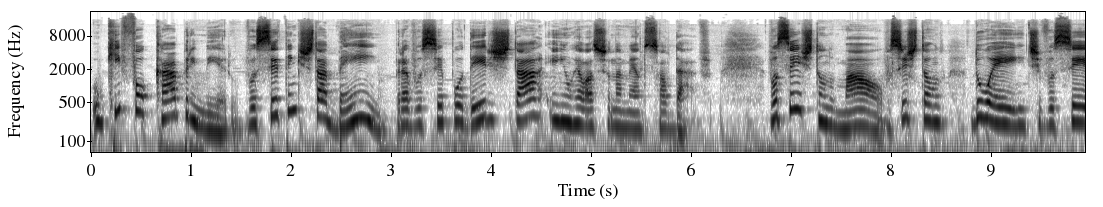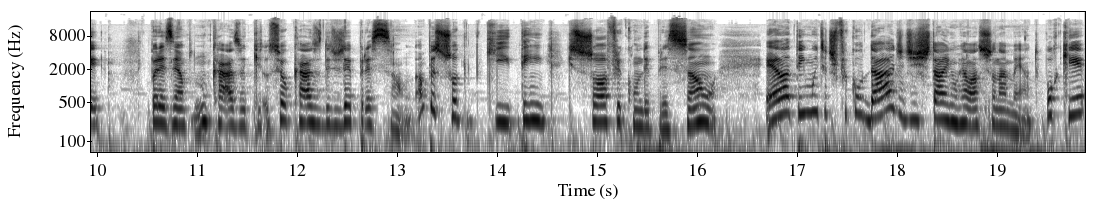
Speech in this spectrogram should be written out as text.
o que focar primeiro. Você tem que estar bem para você poder estar em um relacionamento saudável. Você estando mal, você estando doente, você por exemplo, no caso aqui, o seu caso de depressão. Uma pessoa que tem que sofre com depressão, ela tem muita dificuldade de estar em um relacionamento, porque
